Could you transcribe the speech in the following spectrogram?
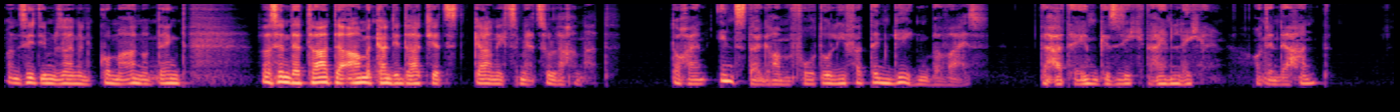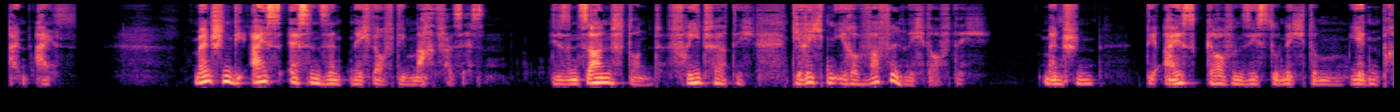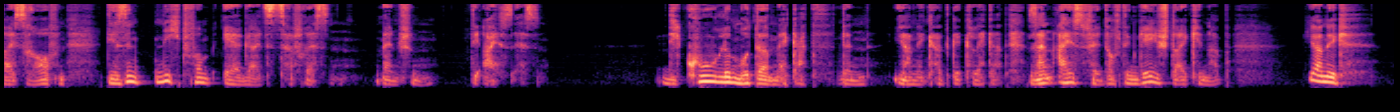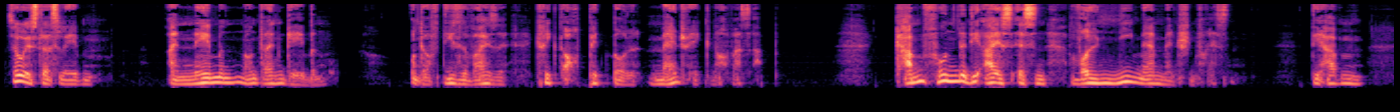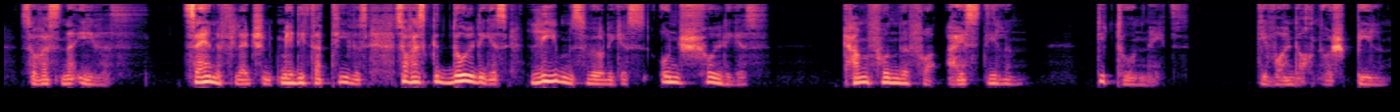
Man sieht ihm seinen Kummer an und denkt, dass in der Tat der arme Kandidat jetzt gar nichts mehr zu lachen hat. Doch ein Instagram-Foto liefert den Gegenbeweis. Da hat er im Gesicht ein Lächeln und in der Hand ein Eis. Menschen, die Eis essen, sind nicht auf die Macht versessen. Die sind sanft und friedfertig, die richten ihre Waffel nicht auf dich. Menschen, die Eis kaufen, siehst du nicht um jeden Preis raufen, die sind nicht vom Ehrgeiz zerfressen. Menschen, die Eis essen. Die coole Mutter meckert, denn Jannik hat gekleckert. Sein Eis fällt auf den Gehsteig hinab. Jannik, so ist das Leben. Ein Nehmen und ein Geben. Und auf diese Weise kriegt auch Pitbull Magic noch was ab. Kampfhunde, die Eis essen, wollen nie mehr Menschen fressen. Die haben sowas Naives, Zähnefletschend, Meditatives, sowas Geduldiges, Liebenswürdiges, Unschuldiges. Kampfhunde vor Eisdielen, die tun nichts. Die wollen doch nur spielen.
